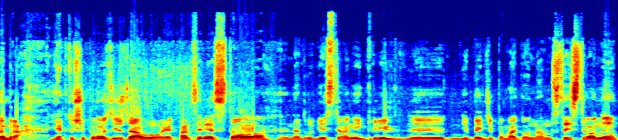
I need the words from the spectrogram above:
Dobra, jak to się porozjeżdżało? Jak Panzer jest 100 na drugiej stronie, grill y, nie będzie pomagał nam z tej strony,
